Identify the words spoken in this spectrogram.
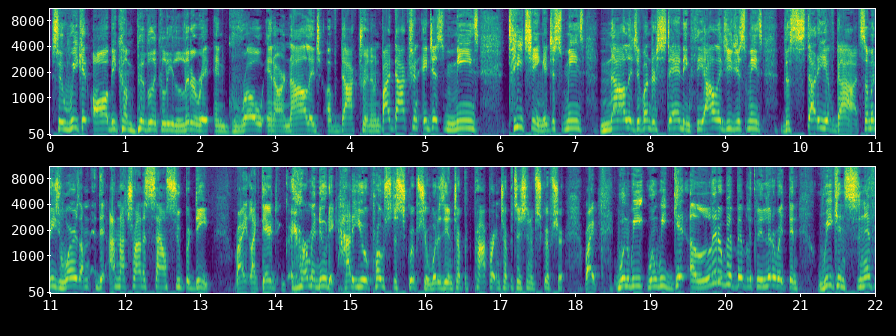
so we can all become biblically literate and grow in our knowledge of doctrine. And by doctrine, it just means teaching. It just means knowledge of understanding. Theology just means the study of God. Some of these words, I'm, I'm not trying to sound super deep, right? Like they're hermeneutic. How do you approach the scripture? What is the interpret, proper interpretation of scripture, right? When we, when we get a little bit biblically literate, then we can sniff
